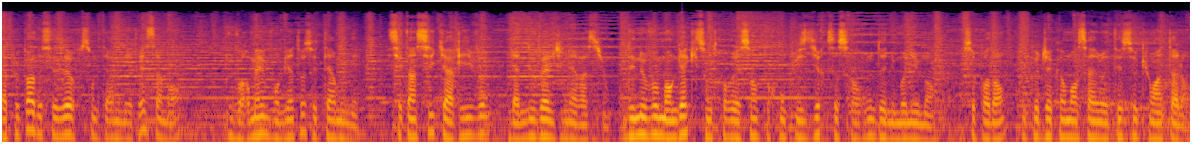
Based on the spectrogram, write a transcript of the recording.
la plupart de ces œuvres sont terminées récemment voire même vont bientôt se terminer. C'est ainsi qu'arrive la nouvelle génération. Des nouveaux mangas qui sont trop récents pour qu'on puisse dire que ce seront des monuments. Cependant, on peut déjà commencer à noter ceux qui ont un talent.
